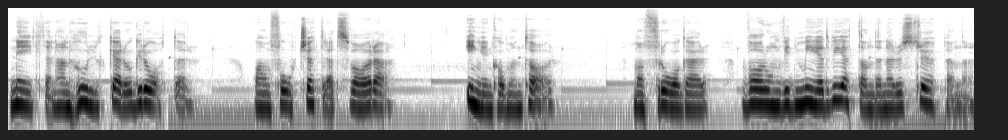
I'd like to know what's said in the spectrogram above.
Nathan, han hulkar och gråter. Och han fortsätter att svara Ingen kommentar. Man frågar var hon vid medvetande när du ströp henne?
